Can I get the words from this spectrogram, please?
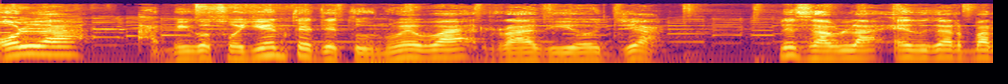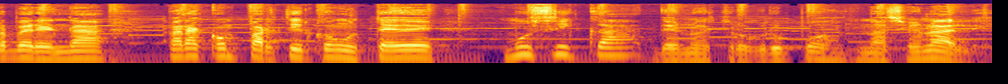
Hola amigos oyentes de tu nueva radio ya. Les habla Edgar Barberena para compartir con ustedes música de nuestros grupos nacionales.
